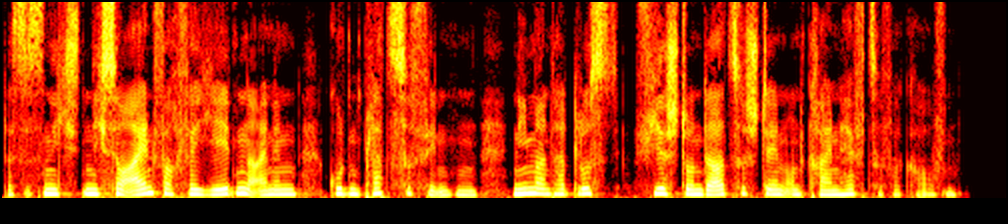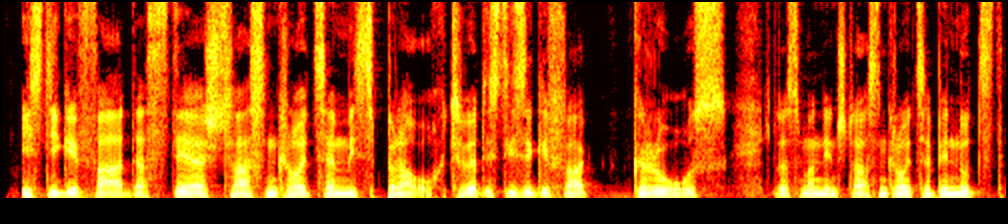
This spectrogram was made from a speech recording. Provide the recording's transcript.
das ist nicht, nicht so einfach für jeden, einen guten Platz zu finden. Niemand hat Lust, vier Stunden dazustehen und kein Heft zu verkaufen. Ist die Gefahr, dass der Straßenkreuzer missbraucht wird? Ist diese Gefahr groß, dass man den Straßenkreuzer benutzt,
